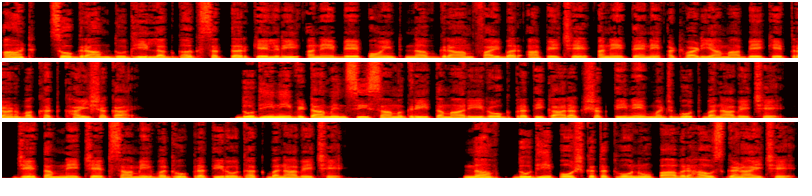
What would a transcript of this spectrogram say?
આઠસો ગ્રામ દૂધી લગભગ સત્તર કેલરી અને બે પોઈન્ટ નવ ગ્રામ ફાઇબર આપે છે અને તેને અઠવાડિયામાં બે કે ત્રણ વખત ખાઈ શકાય. દૂધીની વિટામિન સી સામગ્રી તમારી રોગપ્રતિકારક શક્તિને મજબૂત બનાવે છે. જે તમને ચેપ સામે વધુ પ્રતિરોધક બનાવે છે. નવ, દૂધી પોષકતત્વોનું પાવરહાઉસ ગણાય છે,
